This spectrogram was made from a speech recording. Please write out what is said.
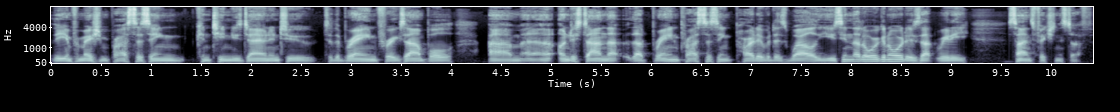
the information processing continues down into to the brain, for example, um, and uh, understand that that brain processing part of it as well using that organoid? Is that really science fiction stuff?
